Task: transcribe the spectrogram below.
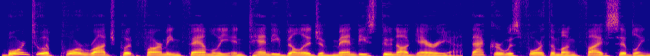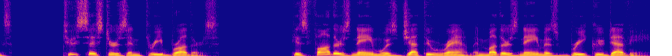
Born to a poor Rajput farming family in Tandi village of Mandi's Thunag area, Thakur was fourth among five siblings—two sisters and three brothers. His father's name was Jethu Ram and mother's name is Briku Devi.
